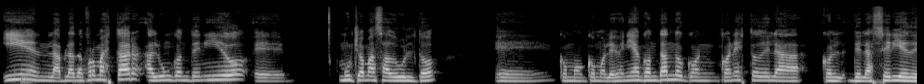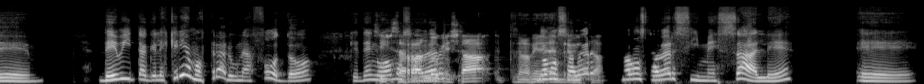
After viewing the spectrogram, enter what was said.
y en la plataforma Star algún contenido eh, mucho más adulto, como, como les venía contando con, con esto de la, con- de la serie de, de Evita, que les quería mostrar una foto que tengo. Sí, vamos a ver que ya se nos viene vamos la a ver, entrevista. vamos a ver si me sale. eh,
